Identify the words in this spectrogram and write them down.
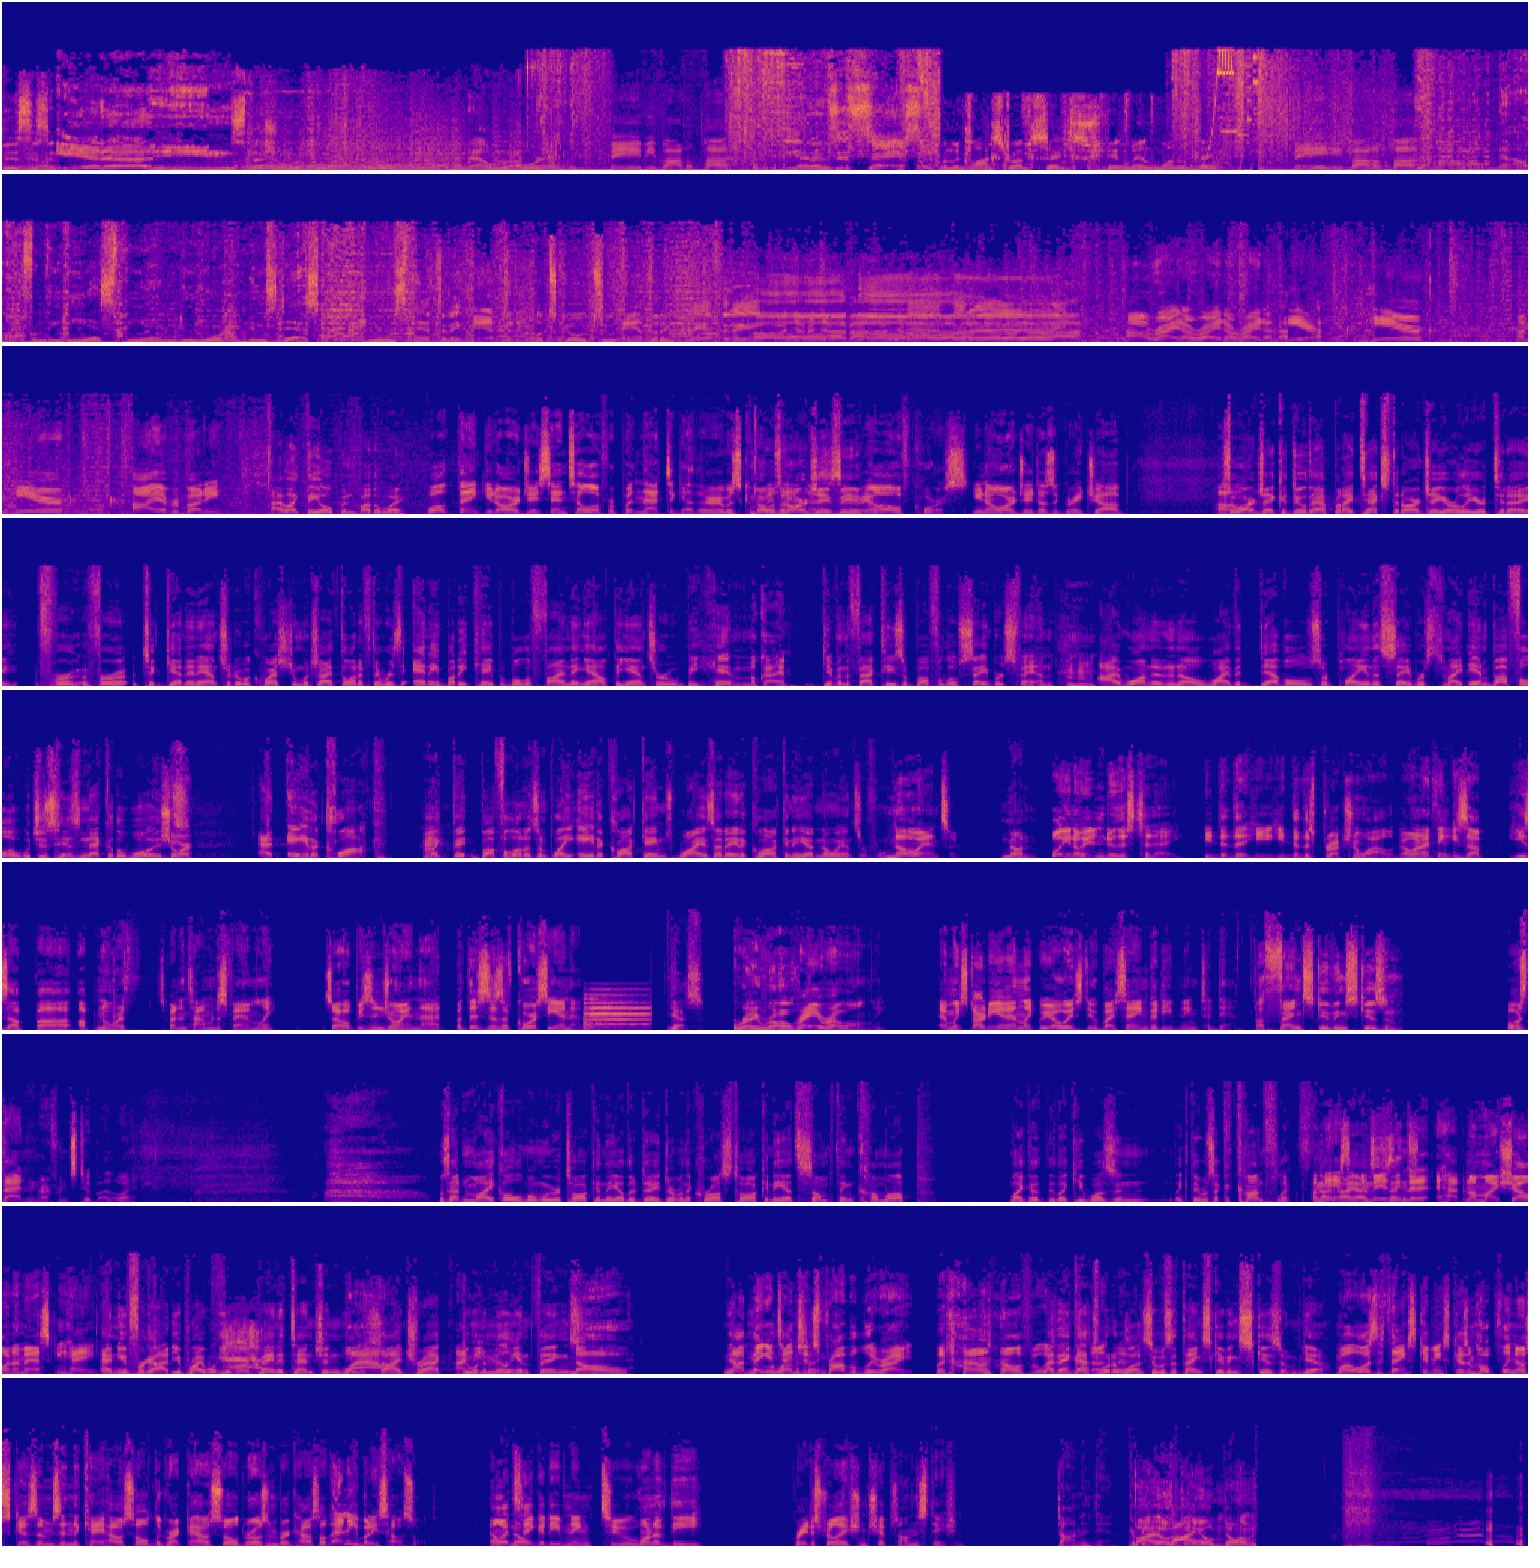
This is an ENN special report. Now reporting. Baby bottle pop. ENN's at six. When the clock struck six, it meant one thing. Baby bottle pop. Now, from the ESPN New York news desk, here's Anthony. Anthony. Let's go to Anthony. Anthony. All right, all right, all right. I'm here. I'm here. I'm here. Hi, everybody. I like the open, by the way. Well, thank you to RJ Santillo for putting that together. It was completely Oh, it was an RJ vehicle. Oh, of course. You know RJ does a great job. so Um, RJ could do that, but I texted RJ earlier today for for to get an answer to a question, which I thought if there was anybody capable of finding out the answer, it would be him. Okay. Given the fact he's a Buffalo Sabres fan, Mm-hmm. I wanted to know why the Devils are playing the Sabres tonight in Buffalo, which is his neck of the woods. Sure. At eight o'clock. Like they, Buffalo doesn't play eight o'clock games. Why is that eight o'clock? And he had no answer for me. No answer. None. Well, you know, he didn't do this today. He did the he, he did this production a while ago, and I think he's up he's up uh, up north, spending time with his family. So I hope he's enjoying that. But this is, of course, ENN. Yes. Ray Rowe. Ray Row only. And we start ENN like we always do by saying good evening to Dan. A Thanksgiving schism. What was that in reference to, by the way? Was that Michael when we were talking the other day during the crosstalk and he had something come up? Like a like he wasn't like there was like a conflict. Amazing, I- I- I amazing sensed- that it happened on my show, and I'm asking, hey, and you forgot. You probably you weren't paying attention. You were Wow. sidetracked, I doing mean, a million really. things. no, Yeah, not paying do a lot of attention is probably right, but I don't know if it was. I think that's what it was. It was a Thanksgiving schism. Yeah. Well, it was a Thanksgiving schism. Hopefully, no schisms in the Kay household, the Greca household, Rosenberg household, anybody's household. And let's No. say good evening to one of the greatest relationships on the station, Don and Dan. Biodome. Biodome. Oh,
